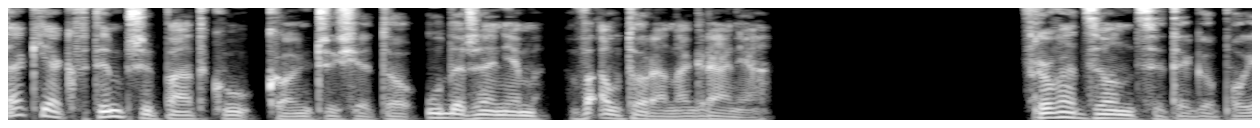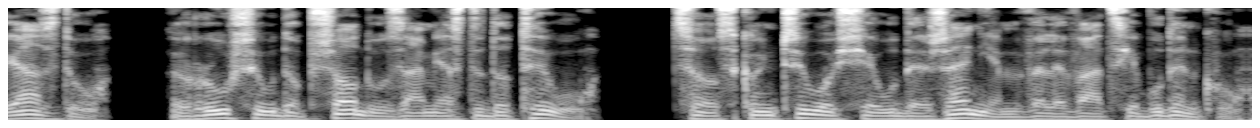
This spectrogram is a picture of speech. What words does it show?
Tak jak w tym przypadku kończy się to uderzeniem w autora nagrania. Prowadzący tego pojazdu ruszył do przodu zamiast do tyłu, co skończyło się uderzeniem w elewację budynku.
